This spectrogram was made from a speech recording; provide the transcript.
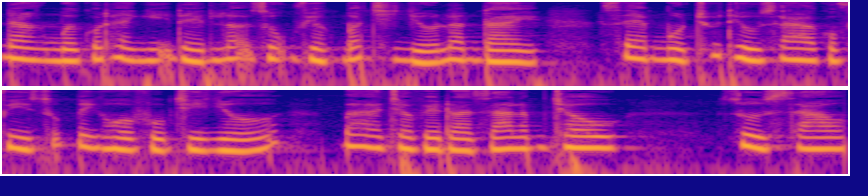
Nàng mới có thể nghĩ đến lợi dụng việc mất trí nhớ lần này, Xem một chút thiếu gia có vì giúp mình hồi phục trí nhớ Mà trở về đoàn gia Lâm Châu. Dù sao,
